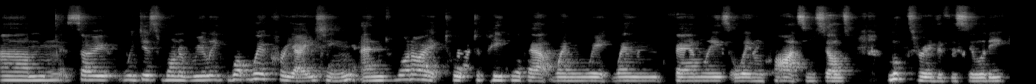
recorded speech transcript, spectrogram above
Um, so we just want to really what we're creating and what I talk to people about when we when families or even clients themselves look through the facility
